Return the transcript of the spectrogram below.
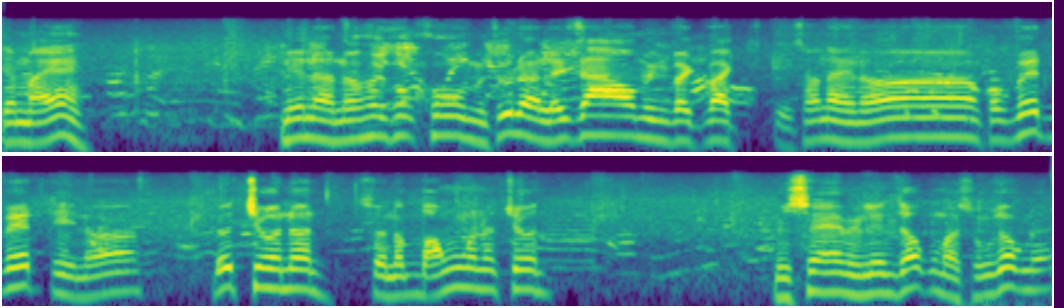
Xe máy này. Nên là nó hơi khô khô một chút là lấy dao mình vạch vạch. Để sau này nó có vết vết thì nó đỡ trơn hơn. Sợ nó bóng nó trơn. Mình xe mình lên dốc mà xuống dốc nữa.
